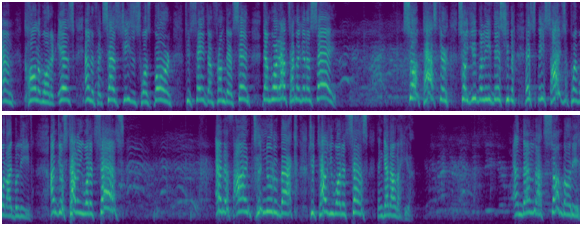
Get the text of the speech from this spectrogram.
and call it what it is. And if it says Jesus was born to save them from their sin, then what else am I going to say? So, Pastor, so you believe this? You be, it's besides the point what I believe. I'm just telling you what it says. And if I'm too noodle back to tell you what it says, then get out of here. And then let somebody,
